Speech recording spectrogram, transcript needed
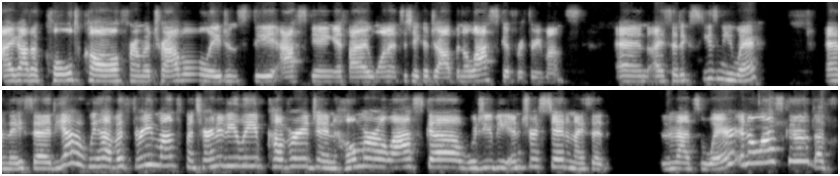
I got a cold call from a travel agency asking if I wanted to take a job in Alaska for three months. And I said, Excuse me, where? And they said, Yeah, we have a three month maternity leave coverage in Homer, Alaska. Would you be interested? And I said, And that's where in Alaska? That's,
